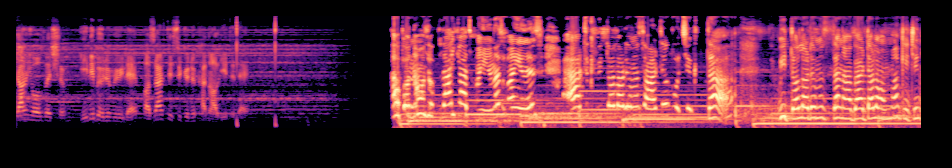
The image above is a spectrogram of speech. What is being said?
Can Yoldaşım yeni bölümüyle pazartesi günü Kanal 7'de. Abone olup like atmayı unutmayınız. Artık videolarımız artık bu çıktı. Videolarımızdan haberdar olmak için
